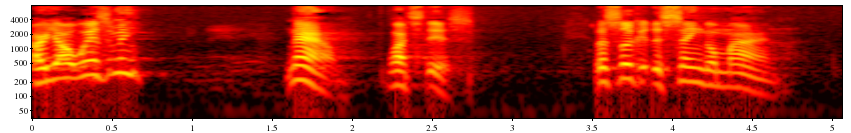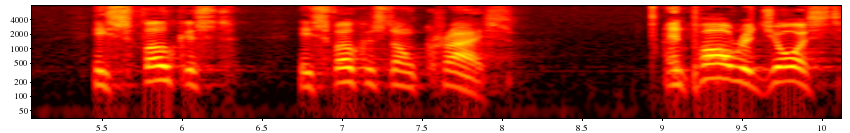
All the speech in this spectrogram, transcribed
Are y'all with me? Now, watch this. Let's look at the single mind. He's focused, he's focused on Christ. And Paul rejoiced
